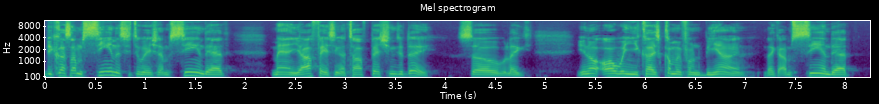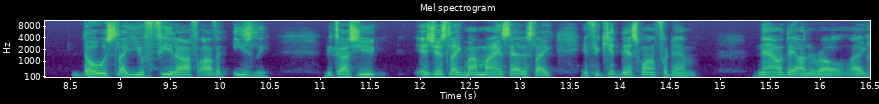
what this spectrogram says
because I'm seeing the situation. I'm seeing that, man, y'all facing a tough pitching today. So like, you know, or when you guys coming from the behind, like I'm seeing that those like you feed off of it easily, because you it's just like my mindset. It's like if you get this one for them, now they're on the roll. Like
